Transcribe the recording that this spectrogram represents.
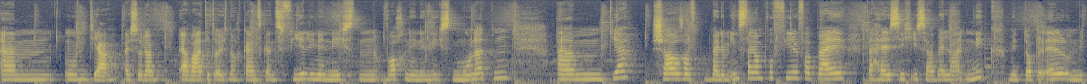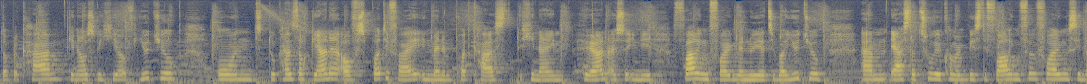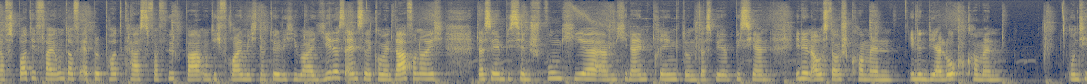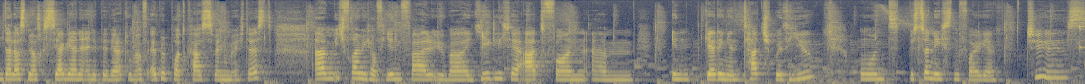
Ähm, und ja, also da erwartet euch noch ganz, ganz viel in den nächsten Wochen, in den nächsten Monaten. Ähm, ja, Schau auch auf meinem Instagram-Profil vorbei. Da heiße ich Isabella Nick mit Doppel-L und mit Doppel-K, genauso wie hier auf YouTube. Und du kannst auch gerne auf Spotify in meinem Podcast hineinhören, also in die vorigen Folgen, wenn du jetzt über YouTube ähm, erst dazugekommen bist. Die vorigen fünf Folgen sind auf Spotify und auf Apple Podcasts verfügbar und ich freue mich natürlich über jedes einzelne Kommentar von euch, dass ihr ein bisschen Schwung hier ähm, hineinbringt und dass wir ein bisschen in den Austausch kommen, in den Dialog kommen. Und hinterlass mir auch sehr gerne eine Bewertung auf Apple Podcasts, wenn du möchtest. Ähm, ich freue mich auf jeden Fall über jegliche Art von ähm, in Getting in Touch with You und bis zur nächsten Folge. Tschüss!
